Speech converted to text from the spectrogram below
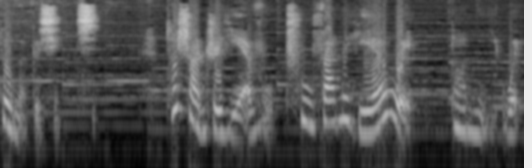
得那个兴趣。他甚至厌恶厨房的烟味到腻味，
